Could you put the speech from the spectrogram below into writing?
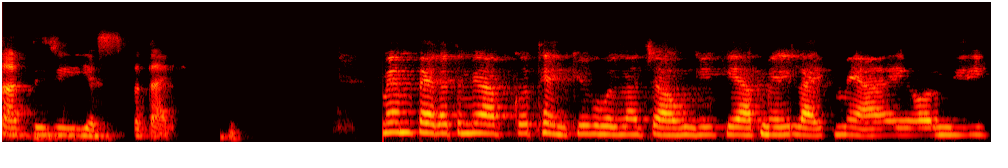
आरती जी? यस बताइए। मैम पहले तो मैं आपको थैंक यू बोलना चाहूँगी कि आप मेरी लाइफ में आए और मेरी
